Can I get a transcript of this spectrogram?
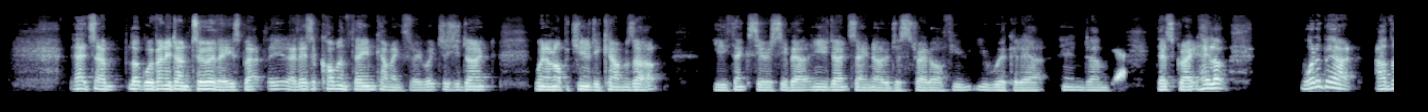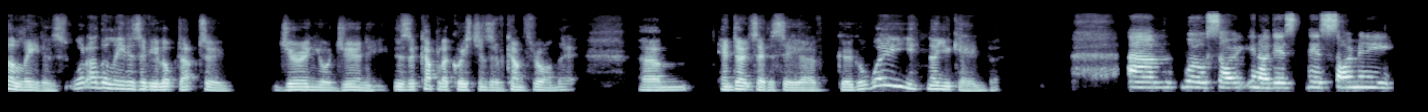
That's um, look. We've only done two of these, but you know, there's a common theme coming through, which is you don't, when an opportunity comes up, you think seriously about it, and you don't say no just straight off. You you work it out, and um, yeah. that's great. Hey, look, what about other leaders? What other leaders have you looked up to during your journey? There's a couple of questions that have come through on that. Um, and don't say the CEO of Google. Well, no, you can, but. Um, well, so you know, there's there's so many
